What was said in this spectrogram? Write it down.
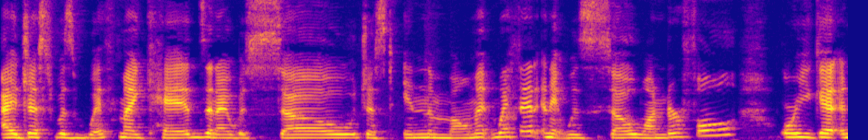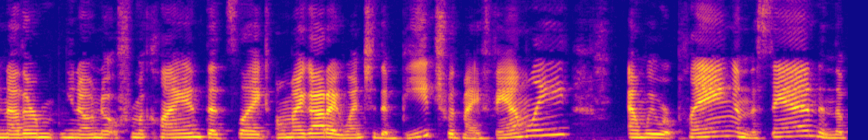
I just was with my kids and I was so just in the moment with it and it was so wonderful. Or you get another, you know, note from a client that's like, "Oh my god, I went to the beach with my family and we were playing in the sand and the,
